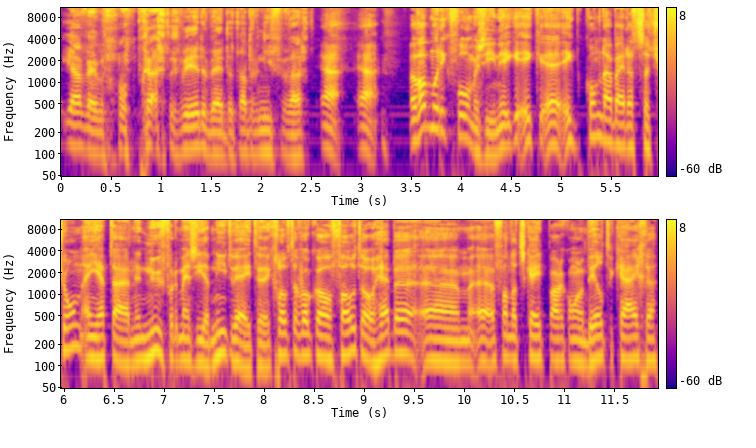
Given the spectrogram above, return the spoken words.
ja, we hebben gewoon prachtig weer erbij. Dat hadden we niet verwacht. Ja, ja. Maar wat moet ik voor me zien? Ik, ik, uh, ik kom daar bij dat station en je hebt daar nu, voor de mensen die dat niet weten... ik geloof dat we ook wel een foto hebben um, uh, van dat skatepark om een beeld te krijgen.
